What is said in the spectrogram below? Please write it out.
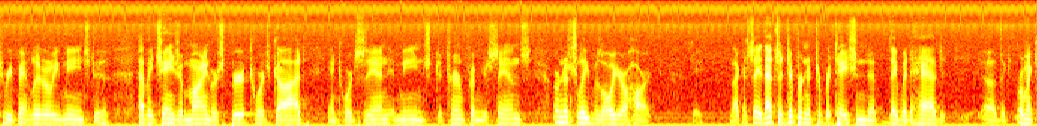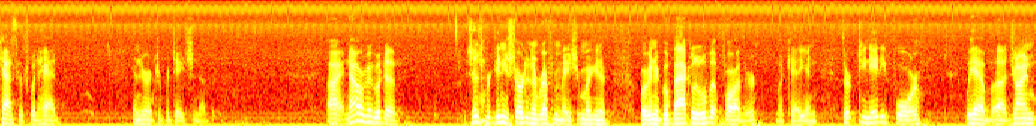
to repent literally means to have a change of mind or spirit towards God and towards sin. It means to turn from your sins earnestly with all your heart. Like I say, that's a different interpretation that they would have, uh, the Roman Catholics would have in their interpretation of it. All right, now we're going to go to, since we're getting started in the Reformation, we're going to we're going to go back a little bit farther. Okay, in 1384, we have uh, John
